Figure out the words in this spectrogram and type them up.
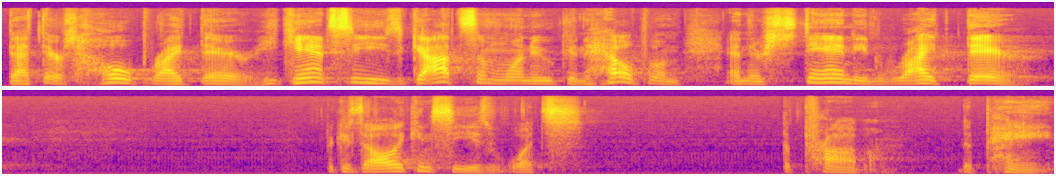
that there's hope right there. He can't see he's got someone who can help him, and they're standing right there. Because all he can see is what's the problem, the pain.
